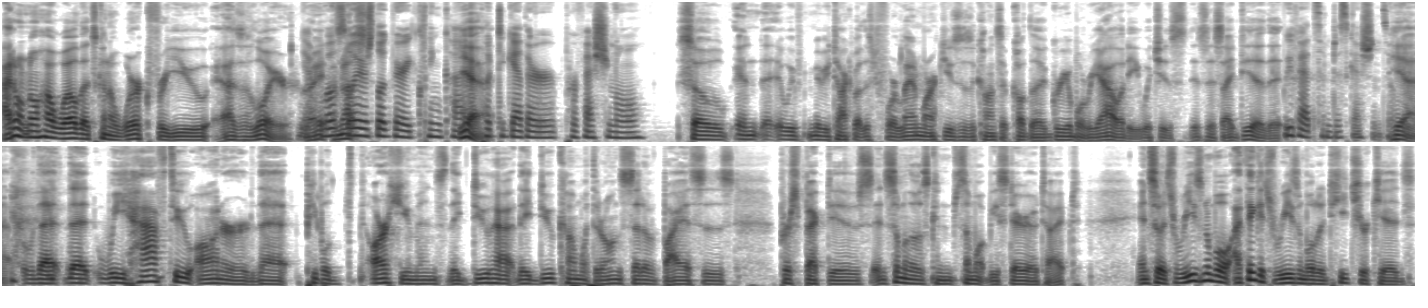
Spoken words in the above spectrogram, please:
I don't know how well that's going to work for you as a lawyer, Yeah, right? Most not- lawyers look very clean cut, Yeah. put together, professional. So and we've maybe talked about this before landmark uses a concept called the agreeable reality which is is this idea that We've had some discussions over yeah it. that that we have to honor that people are humans. They do have they do come with their own set of biases perspectives and some of those can somewhat be stereotyped. And so it's reasonable i think it's reasonable to teach your kids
